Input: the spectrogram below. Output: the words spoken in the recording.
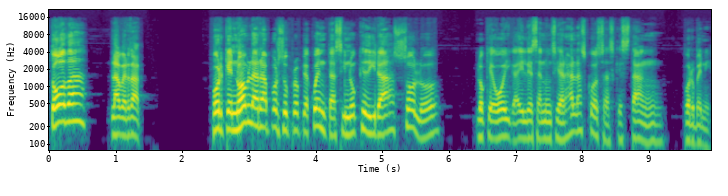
Toda la verdad. Porque no hablará por su propia cuenta, sino que dirá solo lo que oiga y les anunciará las cosas que están por venir.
